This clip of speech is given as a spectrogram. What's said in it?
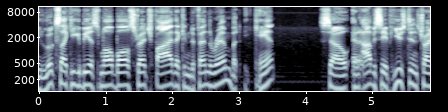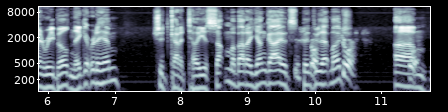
He looks like he could be a small ball stretch five that can defend the rim, but he can't. So, and obviously, if Houston's trying to rebuild and they get rid of him, should kind of tell you something about a young guy who's been through that much. Sure. Um,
